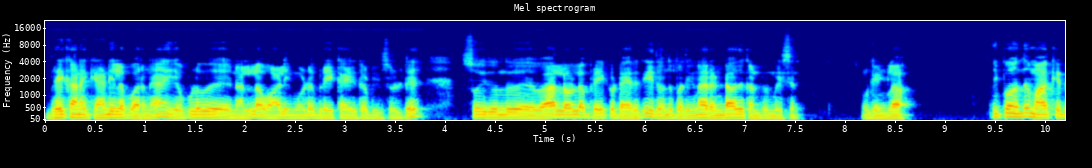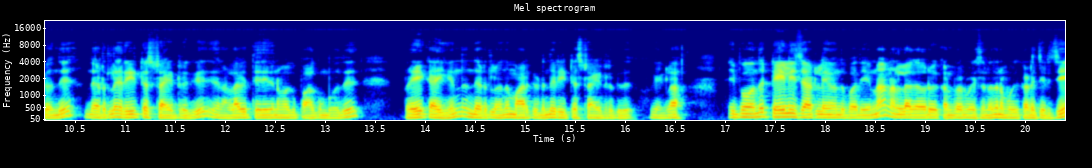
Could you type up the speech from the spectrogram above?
பிரேக் ஆன கேண்டியில் பாருங்கள் எவ்வளவு நல்ல வால்யூமோட பிரேக் ஆகிருக்கு அப்படின்னு சொல்லிட்டு. ஸோ இது வந்து வேறு லெவலில் பிரேக் அவுட் ஆகிருக்கு இது வந்து பார்த்திங்கன்னா ரெண்டாவது கன்ஃபர்மேஷன் ஓகேங்களா? இப்போ வந்து மார்க்கெட் வந்து இந்த இடத்துல ரீடெஸ்ட் ஆகிட்டு இருக்குது இது நல்லாவே தெரியுது நமக்கு பார்க்கும்போது. பிரேக் ஆகி வந்து இந்த இடத்துல வந்து மார்க்கெட் வந்து ரீடெஸ்ட் ஆகிட்டு இருக்குது ஓகேங்களா? இப்போ வந்து டெய்லி சார்ட்லேயும் வந்து பார்த்திங்கன்னா நல்ல ஒரு கன்ஃபர்மேஷன் வந்து நமக்கு கிடச்சிருச்சு.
